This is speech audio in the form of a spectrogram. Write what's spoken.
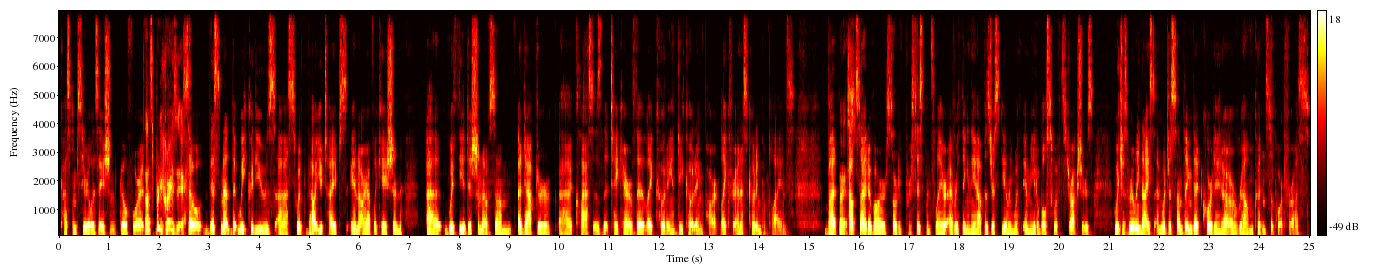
custom serialization, go for it. That's pretty crazy. So, this meant that we could use uh, Swift value types in our application uh, with the addition of some adapter uh, classes that take care of the like coding and decoding part, like for NS coding compliance. But nice. outside of our sort of persistence layer, everything in the app is just dealing with immutable Swift structures which is really nice and which is something that Core Data or Realm couldn't support for us.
